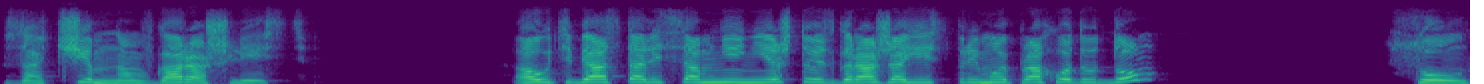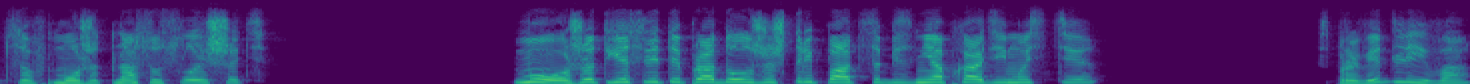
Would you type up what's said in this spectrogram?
«Зачем нам в гараж лезть?» «А у тебя остались сомнения, что из гаража есть прямой проход в дом?» «Солнцев может нас услышать!» «Может, если ты продолжишь трепаться без необходимости!» Справедливо.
